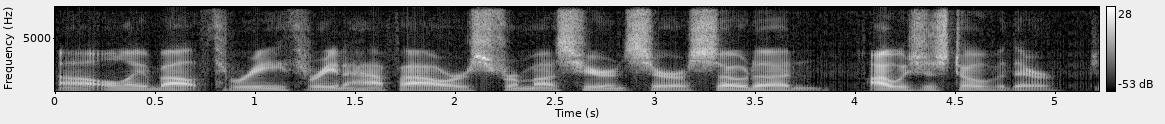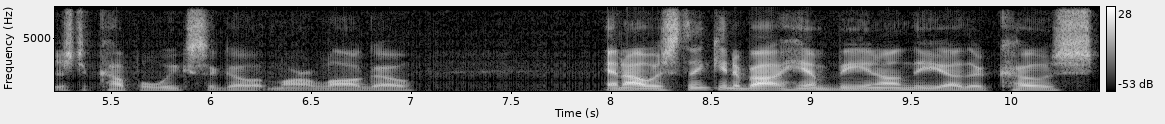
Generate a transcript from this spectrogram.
Uh, only about three, three and a half hours from us here in Sarasota. And I was just over there just a couple weeks ago at Mar-a-Lago. And I was thinking about him being on the other coast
